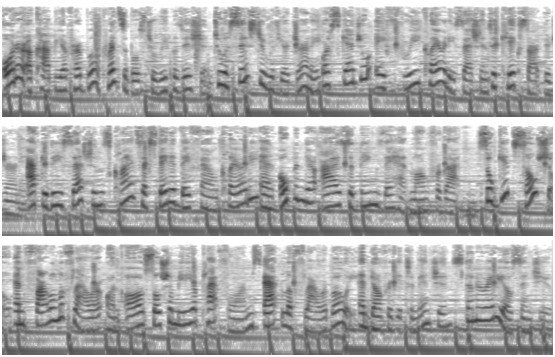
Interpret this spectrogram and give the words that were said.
Order a copy of her book, Principles to Reposition, to assist you with your journey, or schedule a free clarity session to kickstart the journey. After these sessions, clients have stated they found clarity and opened their eyes to things they had long forgotten. So get social and follow LaFlower on all social media platforms at LaFlower Bowie. And don't forget to mention Stunner Radio sent you.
